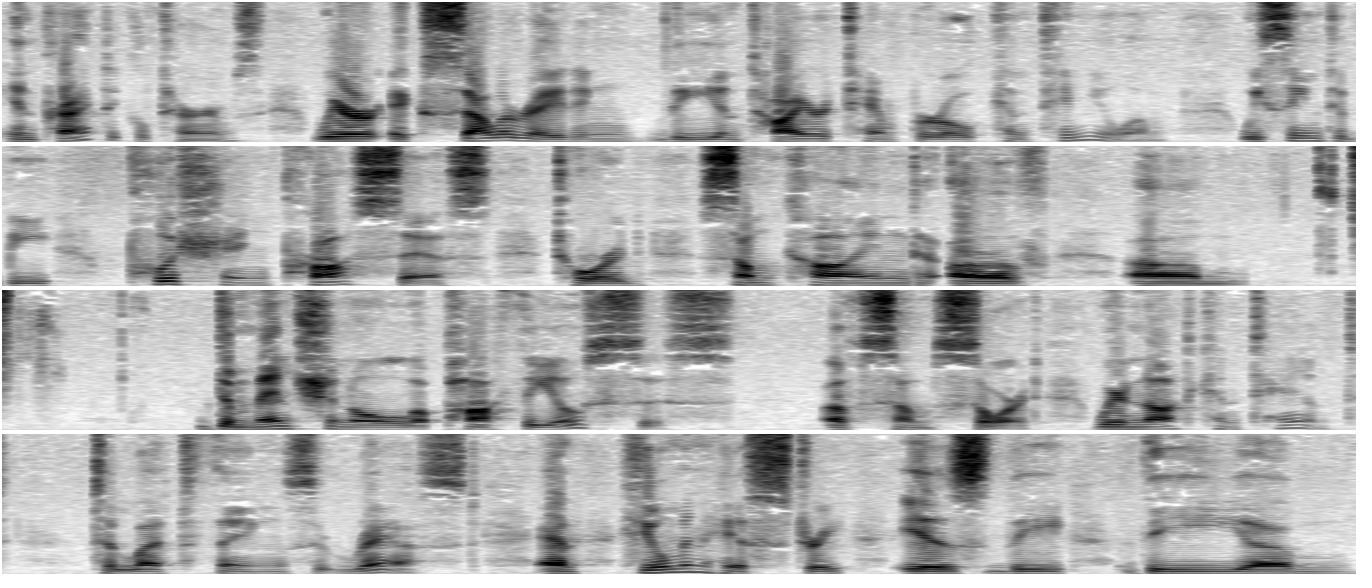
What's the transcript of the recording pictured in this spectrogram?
in practical terms, we're accelerating the entire temporal continuum. We seem to be pushing process toward some kind of um, dimensional apotheosis of some sort. We're not content to let things rest. And human history is the, the um,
